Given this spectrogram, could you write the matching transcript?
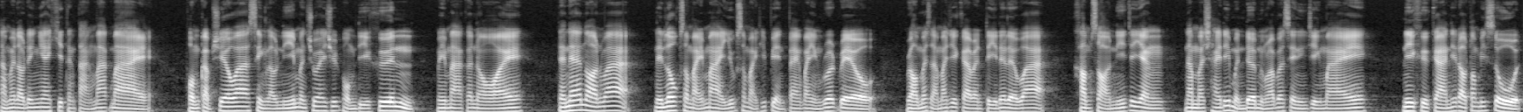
ทำให้เราได้แง่คิดต่างๆ มากมาย ผมกลับเชื่อว่าสิ่งเหล่านี้มันช่วยให้ชีวิตผมดีขึ้น ไม่มากก็น้อย แต่แน่นอนว่าในโลกสมัยใหม่ยุคสมัยที่เปลี่ยนแปลงไปอย่างรวดเร็ว เราไม่สามารถที่จะการันตีได้เลยว่าคำสอนนี้จะยังนำมาใช้ได้เหมือนเดิม 100%จริงๆไหมนี่คือการที่เราต้องพิสูจน์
